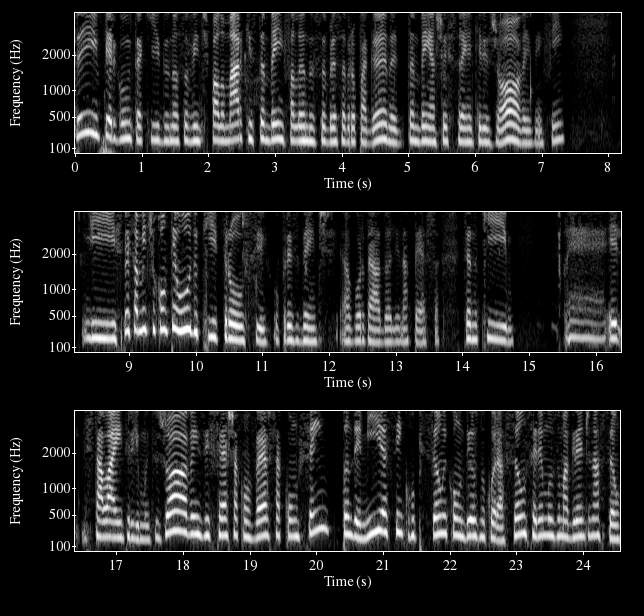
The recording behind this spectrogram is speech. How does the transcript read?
Tem pergunta aqui do nosso ouvinte Paulo Marques também falando sobre essa propaganda, também achou estranho aqueles jovens, enfim. E especialmente o conteúdo que trouxe o presidente abordado ali na peça, dizendo que é, ele está lá entre muitos jovens e fecha a conversa com sem pandemia, sem corrupção e com Deus no coração, seremos uma grande nação.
